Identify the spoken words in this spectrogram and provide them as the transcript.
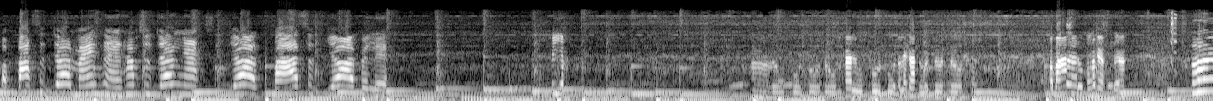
ป๊าป๊าสุดยอดไหมไงทำสุดยอดไง สุดยอดป๊าสุดยอดไปเลยป๊าดูแบบนั้นเฮ้ย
